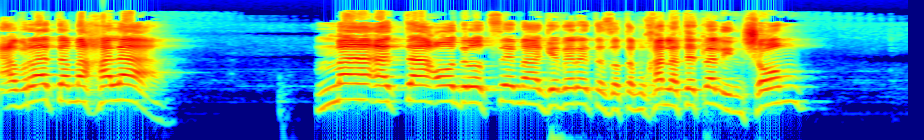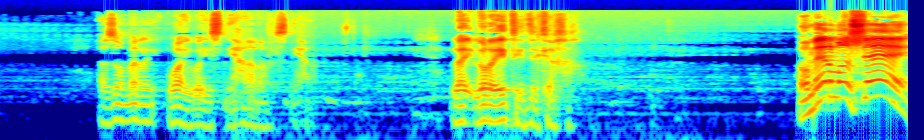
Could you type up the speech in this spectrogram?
עברה את המחלה. מה אתה עוד רוצה מהגברת הזאת? אתה מוכן לתת לה לנשום? אז הוא אומר לי, וואי וואי, סליחה הרב, סליחה. לא, לא ראיתי את זה ככה. אומר משה,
